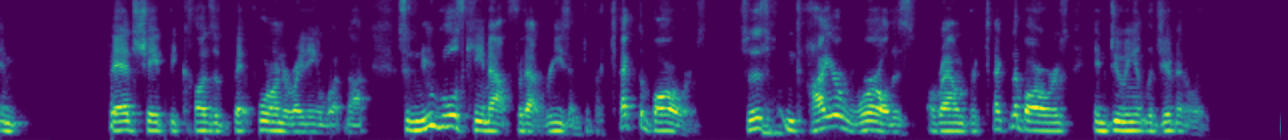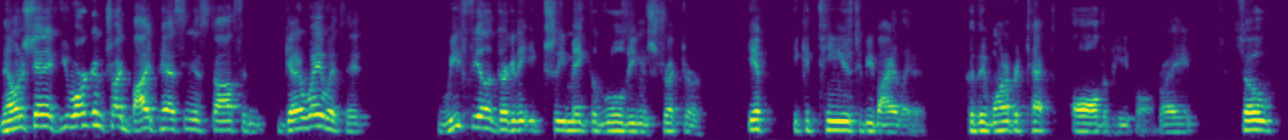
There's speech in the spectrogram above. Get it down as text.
in bad shape because of poor underwriting and whatnot. So new rules came out for that reason to protect the borrowers. So this Mhm. entire world is around protecting the borrowers and doing it legitimately. Now, understand if you are going to try bypassing this stuff and get away with it, we feel that they're going to actually make the rules even stricter if it continues to be violated because they want to protect all the people, right? So,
